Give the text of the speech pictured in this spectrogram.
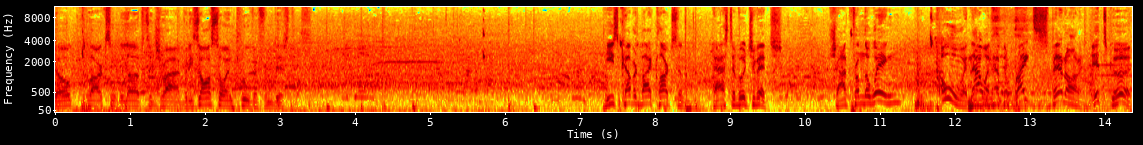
No Clarkson loves to drive, but he's also improving from distance. He's covered by Clarkson. Pass to Vucevic. Shot from the wing. Oh, and that one had the right spin on it. It's good.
